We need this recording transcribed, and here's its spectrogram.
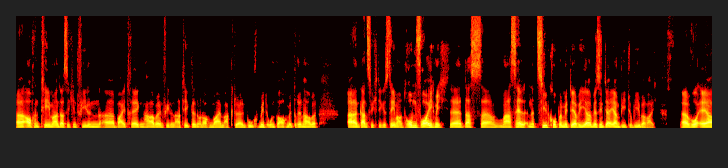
äh, auch ein Thema, das ich in vielen äh, Beiträgen habe, in vielen Artikeln und auch in meinem aktuellen Buch mitunter auch mit drin habe. Ein äh, ganz wichtiges Thema. Und darum freue ich mich, äh, dass äh, Marcel eine Zielgruppe, mit der wir, wir sind ja eher im B2B-Bereich, wo er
